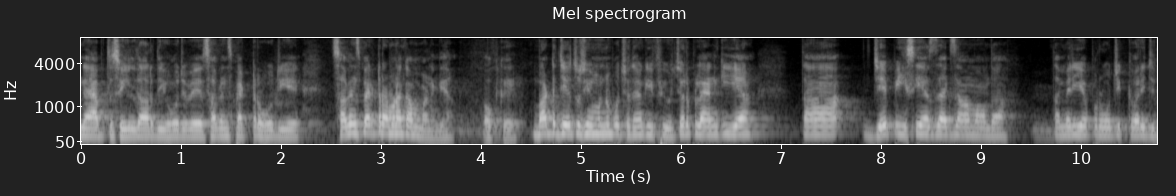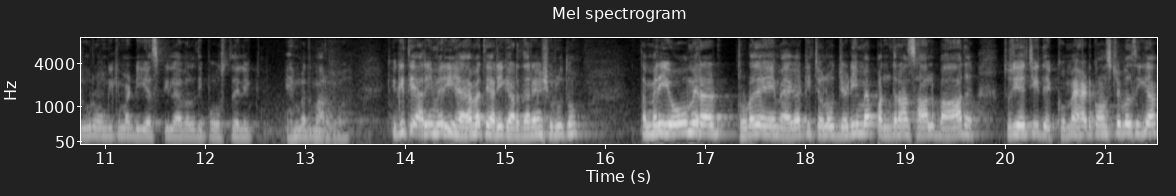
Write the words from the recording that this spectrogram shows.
ਨਾਇਬ ਤਹਿਸੀਲਦਾਰ ਦੀ ਹੋ ਜਵੇ ਸਬ ਇੰਸਪੈਕਟਰ ਹੋ ਜਾਈਏ ਸਬ ਇੰਸਪੈਕਟਰ ਆਪਣਾ ਕੰਮ ਬਣ ਗਿਆ। ਓਕੇ ਬਟ ਜੇ ਤੁਸੀਂ ਮੈਨੂੰ ਪੁੱਛਦੇ ਹੋ ਕਿ ਫਿਊਚਰ ਪਲਾਨ ਕੀ ਆ ਤਾਂ ਜੇ ਪੀਸੀਐਸ ਦਾ ਐਗਜ਼ਾਮ ਆਉਂਦਾ ਤਾਂ ਮੇਰੀ ਅਪਰੋਚ ਇੱਕ ਵਾਰੀ ਜ਼ਰੂਰ ਹੋਊਗੀ ਕਿ ਮੈਂ ਡੀਐਸਪੀ ਲੈਵਲ ਦੀ ਪੋਸਟ ਦੇ ਲਈ ਹਿੰਮਤ ਮਾਰੂੰਗਾ। ਕਿਉਂਕਿ ਤਿਆਰੀ ਮੇਰੀ ਹੈ ਮੈਂ ਤਿਆਰੀ ਕਰਦਾ ਰਿਹਾ ਸ਼ੁਰੂ ਤੋਂ। ਤਾਂ ਮੇਰੀ ਉਹ ਮੇਰਾ ਥੋੜ੍ਹਾ ਜਿਹਾ ਏਮ ਹੈਗਾ ਕਿ ਚਲੋ ਜਿਹੜੀ ਮੈਂ 15 ਸਾਲ ਬਾਅਦ ਤੁਸੀਂ ਇਹ ਚੀਜ਼ ਦੇਖੋ, ਮੈਂ ਹੈੱਡ ਕਾਂਸਟੇਬਲ ਸੀਗਾ।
